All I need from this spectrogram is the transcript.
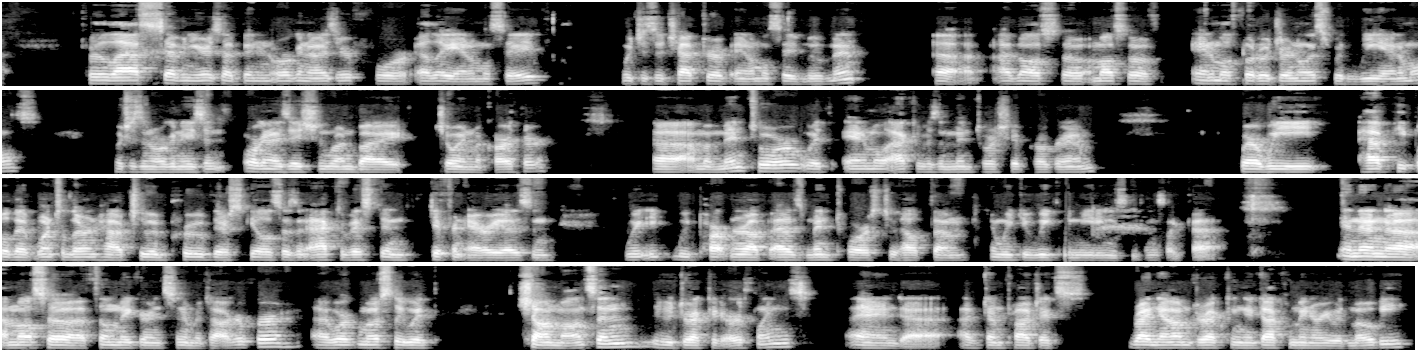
for the last seven years, I've been an organizer for LA Animal Save, which is a chapter of Animal Save movement. Uh, I've also I'm also an animal photojournalist with We Animals, which is an organization organization run by Jo-Anne McArthur. Uh, I'm a mentor with Animal Activism Mentorship Program, where we have people that want to learn how to improve their skills as an activist in different areas, and we we partner up as mentors to help them, and we do weekly meetings and things like that. And then uh, I'm also a filmmaker and cinematographer. I work mostly with Shaun Monson, who directed Earthlings, and uh, I've done projects. Right now, I'm directing a documentary with Moby.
